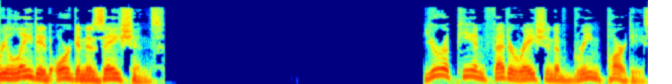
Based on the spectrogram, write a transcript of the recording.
Related organizations. European Federation of Green Parties.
